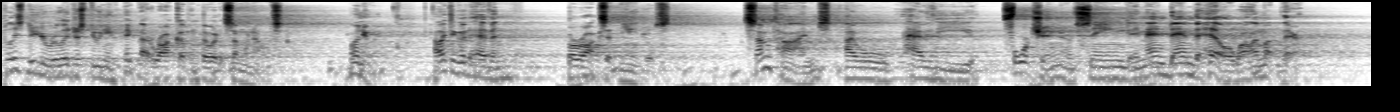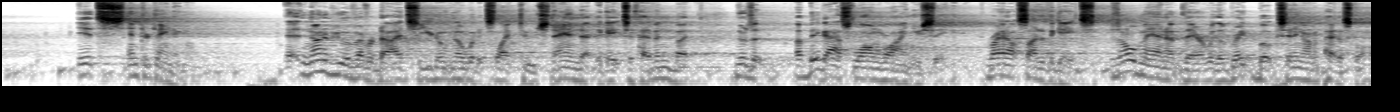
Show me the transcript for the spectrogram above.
please do your religious duty and pick that rock up and throw it at someone else. Well anyway, I like to go to heaven, throw rocks at the angels. Sometimes I will have the fortune of seeing a man damned to hell while I'm up there. It's entertaining. Uh, none of you have ever died, so you don't know what it's like to stand at the gates of heaven, but there's a, a big ass long line you see, right outside of the gates. There's an old man up there with a great book sitting on a pedestal.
